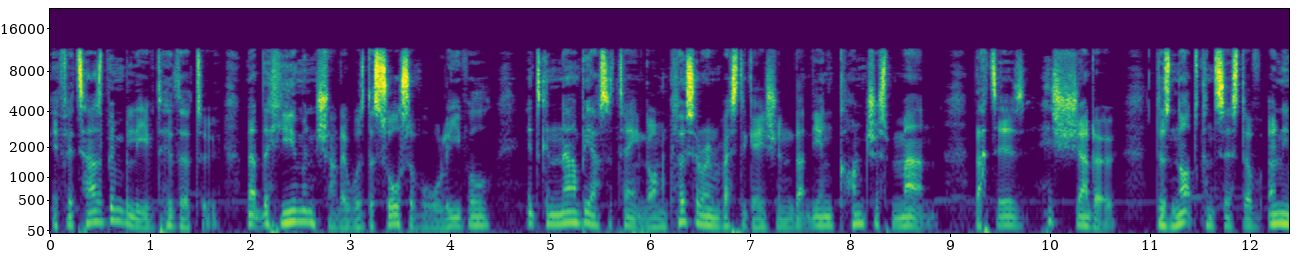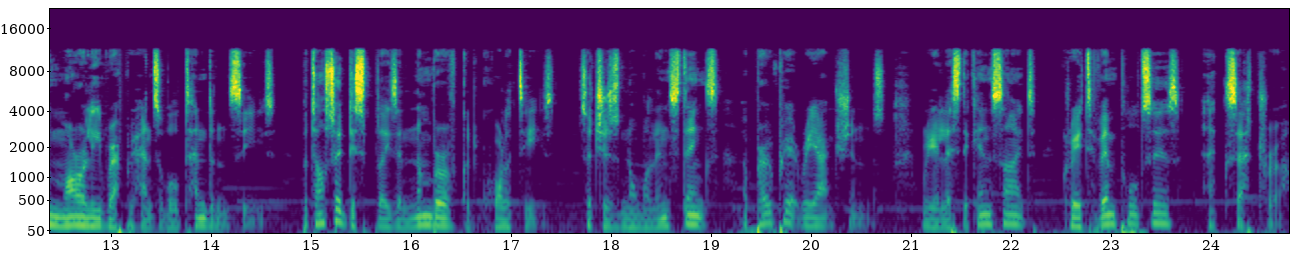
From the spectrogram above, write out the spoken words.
If it has been believed hitherto that the human shadow was the source of all evil, it can now be ascertained on closer investigation that the unconscious man, that is, his shadow, does not consist of only morally reprehensible tendencies, but also displays a number of good qualities, such as normal instincts, appropriate reactions, realistic insight, creative impulses, etc.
